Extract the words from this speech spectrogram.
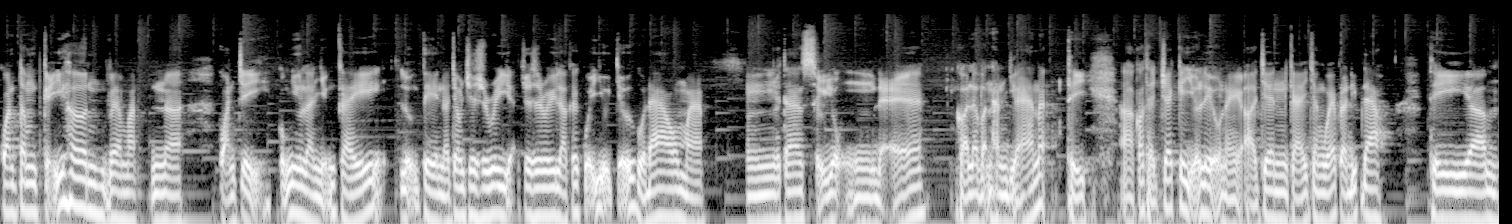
quan tâm kỹ hơn về mặt à, quản trị cũng như là những cái lượng tiền ở trong treasury treasury là cái quỹ dự trữ của DAO mà ừ, người ta sử dụng để gọi là vận hành dự án á, thì uh, có thể check cái dữ liệu này ở trên cái trang web là DeepDAO thì um,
